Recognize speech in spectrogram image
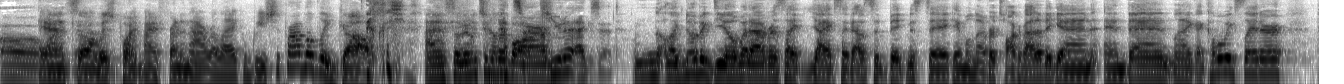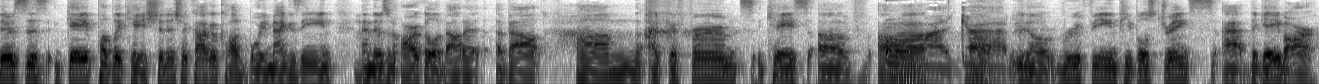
Oh, my and so, at which point, my friend and I were like, we should probably go. and so we went to another That's bar. cue to exit. No, like no big deal, whatever. It's like yikes, like that was a big mistake, and we'll never talk about it again. And then like a couple weeks later, there's this gay publication in Chicago called Boi Magazine, and there's an article about it about um, a confirmed case of uh, Oh my of, God. you know roofing people's drinks at the gay bar.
